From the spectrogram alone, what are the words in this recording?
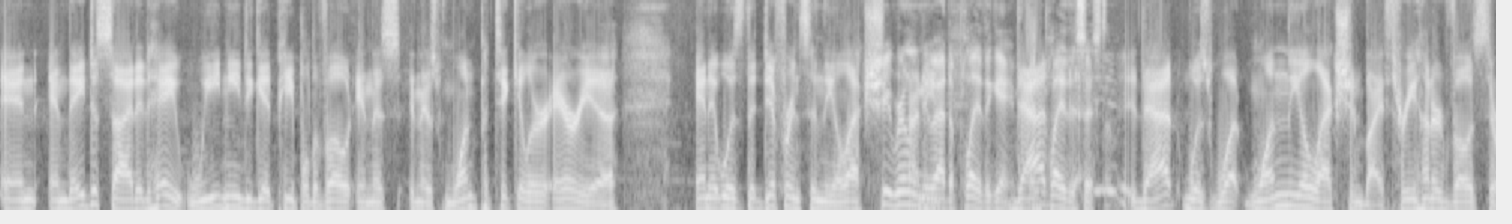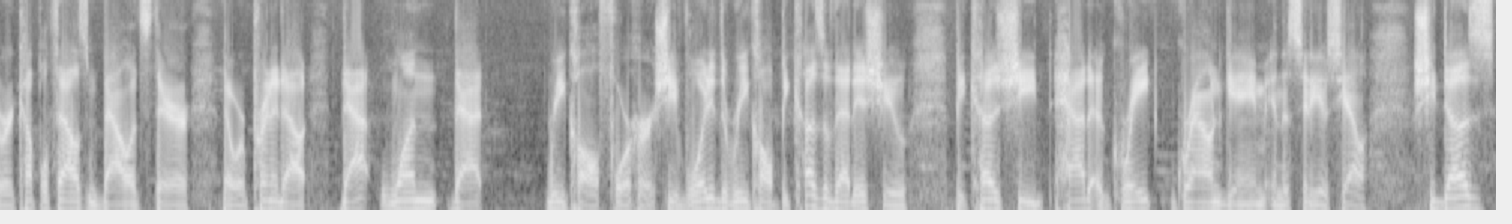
and and they decided, hey, we need to get people to vote in this in this one particular area, and it was the difference in the election. She really I knew mean, how to play the game that, and play the system. That was what won the election by 300 votes. There were a couple thousand ballots there that were printed out. That won that recall for her. She avoided the recall because of that issue, because she had a great ground game in the city of Seattle. She does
